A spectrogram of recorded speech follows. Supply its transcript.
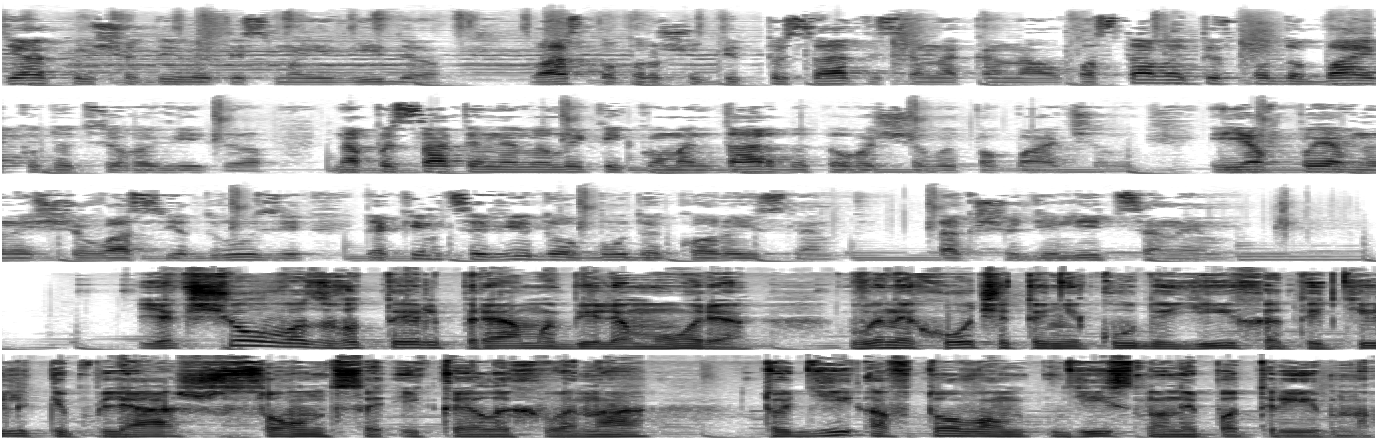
Дякую, що дивитесь мої відео. Вас попрошу підписатися на канал, поставити вподобайку до цього відео, написати невеликий коментар до того, що ви побачили. І я впевнений, що у вас є друзі, яким це відео буде корисним. Так що діліться ним. Якщо у вас готель прямо біля моря, ви не хочете нікуди їхати, тільки пляж, сонце і келих вина, тоді авто вам дійсно не потрібно.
